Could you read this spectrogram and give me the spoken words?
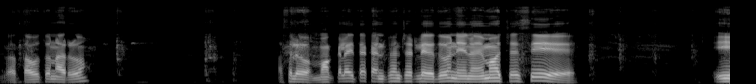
ఇంకా తవ్వుతున్నారు. అసలు మొక్కలైతే కనిపించట్లేదు. నేనేమో వచ్చేసి ఈ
